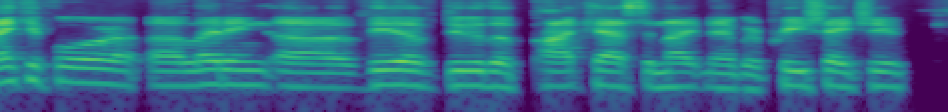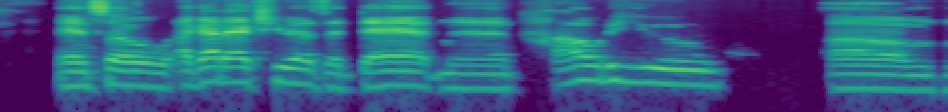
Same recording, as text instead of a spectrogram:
thank you for uh, letting uh, Viv do the podcast tonight, man. We appreciate you. And so I got to ask you as a dad, man, how do you, um,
